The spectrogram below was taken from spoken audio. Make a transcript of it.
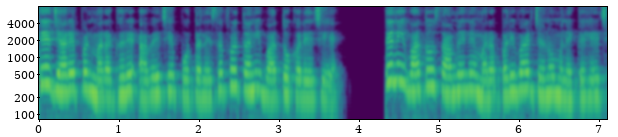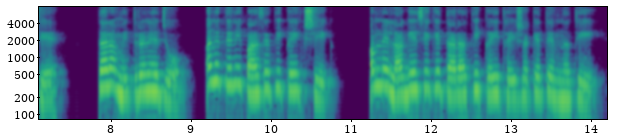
તે જ્યારે પણ મારા ઘરે આવે છે, પોતાની સફળતાની વાતો કરે છે. તેની વાતો સાંભળીને મારા પરિવારજનો મને કહે છે તારા મિત્રને જો અને તેની પાસેથી કંઈક શીખ. અમને લાગે છે કે તારાથી કંઈ થઈ શકે તેમ નથી.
